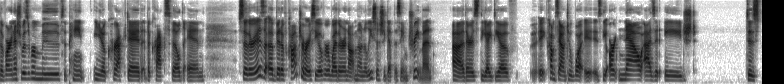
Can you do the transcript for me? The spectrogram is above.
the varnish was removed, the paint, you know, corrected, the cracks filled in. So there is a bit of controversy over whether or not Mona Lisa should get the same treatment. Uh, there's the idea of it comes down to what is the art now as it aged. Does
